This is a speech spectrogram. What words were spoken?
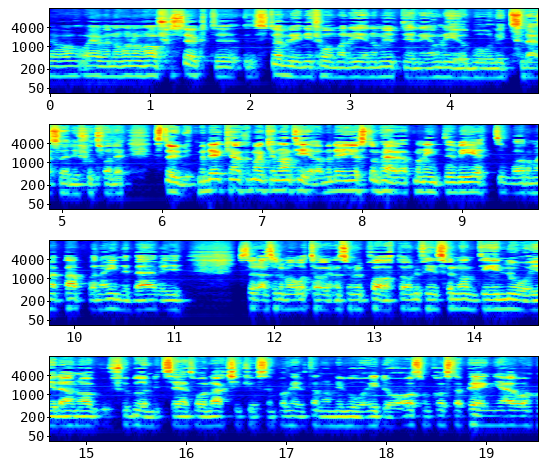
Ja, och även om de har försökt eh, strömlinjeforma det genom utdelning av neobo och lite sådär så är det fortfarande struligt. Men det kanske man kan hantera. Men det är just de här att man inte vet vad de här papperna innebär i så alltså de här åtagandena som du pratar om. Det finns väl någonting i Norge där han har förbundit sig att hålla aktiekursen på en helt annan nivå idag som kostar pengar. Och,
